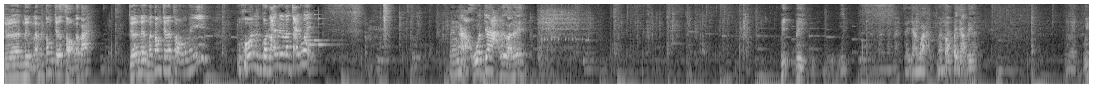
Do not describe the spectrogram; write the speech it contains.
เจอหนึ่งแล้วมันต้องเจอสองแล้วปะเจอหนึ่งมันต้องเจอสองไหมทุกคนกดไลค์เป็นกำลังใจด้วยแม่งหาโคตรยากเลยว่ะเฮ้ยเฮ้ยเฮ้ยอุ้ยยังยังนะแต่ยังว่ะมันต้องประหยัดด้วยครับยังไงอุ้ย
